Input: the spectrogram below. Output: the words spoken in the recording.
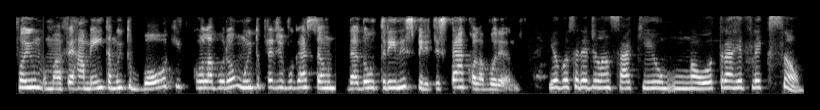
foi um, uma ferramenta muito boa que colaborou muito para a divulgação da doutrina espírita, está colaborando. E eu gostaria de lançar aqui uma outra reflexão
